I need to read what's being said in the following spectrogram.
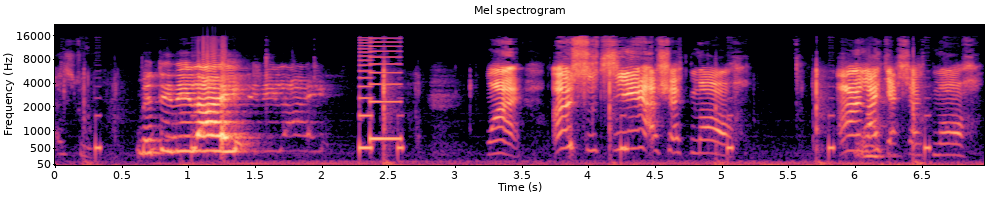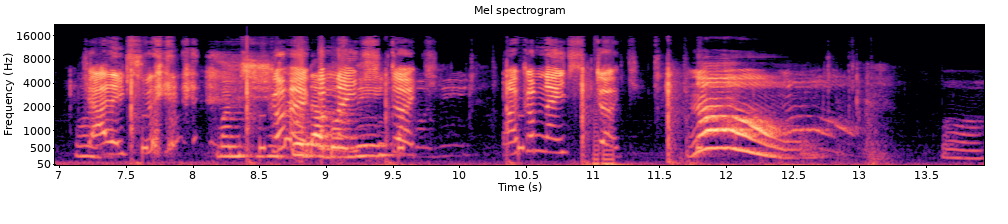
Let's go. Mettez des likes! Ouais, un soutien à chaque mort. Un like à chaque mort. Ouais. C'est Alex. Même si j'ai Comme, pas d'abonnés. Ouais, comme dans les TikTok. Non! Oh.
